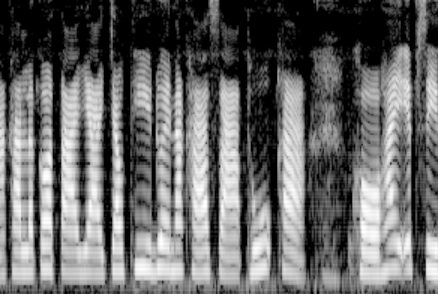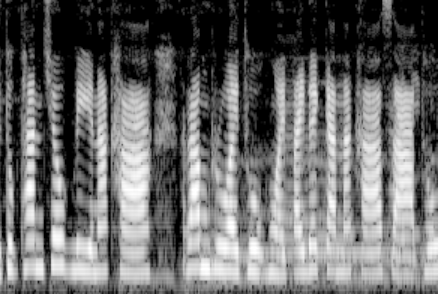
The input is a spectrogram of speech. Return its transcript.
นะคะ แล้วก็ตายายเจ้าที่ด้วยนะคะ สาธุค่ะ ขอให้ FC ทุกท่านโชคดีนะคะ ร่ำรวยถูกหวยไปด้วยกันนะคะ สาธุ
